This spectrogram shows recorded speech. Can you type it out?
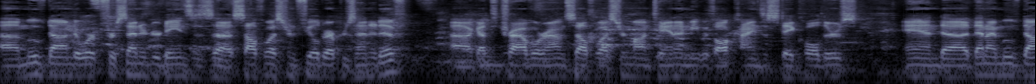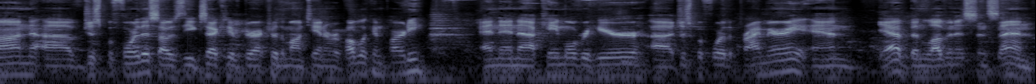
Uh, moved on to work for Senator Daines as a Southwestern field representative. I uh, got to travel around southwestern Montana and meet with all kinds of stakeholders. And uh, then I moved on. Uh, just before this, I was the executive director of the Montana Republican Party. And then uh, came over here uh, just before the primary. And yeah, I've been loving it since then.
